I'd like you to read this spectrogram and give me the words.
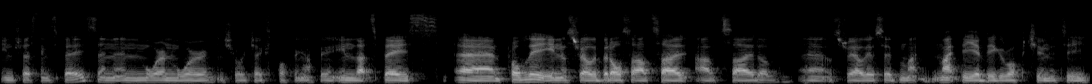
interesting space, and, and more and more insurtechs popping up in, in that space, um, probably in Australia, but also outside outside of uh, Australia. So it might might be a bigger opportunity,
